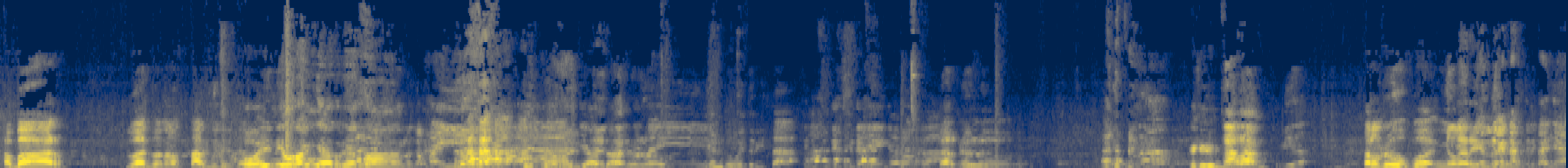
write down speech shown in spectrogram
Kabar luan sono. Tar gue cerita. Oh, ini orangnya ternyata. ini orangnya ada. Kan gue mau cerita. Ntar dulu. Sekarang? Ntar dulu gue ngelerin gitu enak ceritanya.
